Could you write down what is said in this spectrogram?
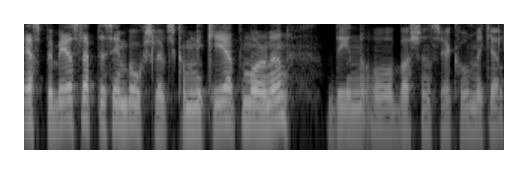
SBB släppte sin bokslutskommuniké på morgonen. Din och börsens reaktion Mikael?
